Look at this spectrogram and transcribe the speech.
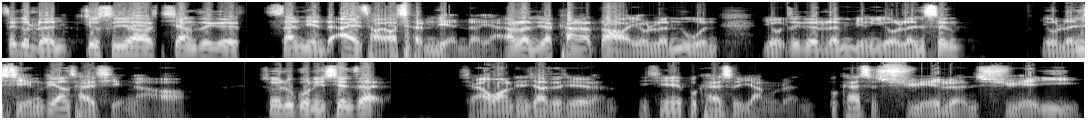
这个人就是要像这个三年的艾草要成年的呀，要让人家看得到有人文、有这个人名、有人生、有人形，这样才行啊！啊，所以如果你现在想要王天下，这些人你现在不开始养人，不开始学人学艺。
